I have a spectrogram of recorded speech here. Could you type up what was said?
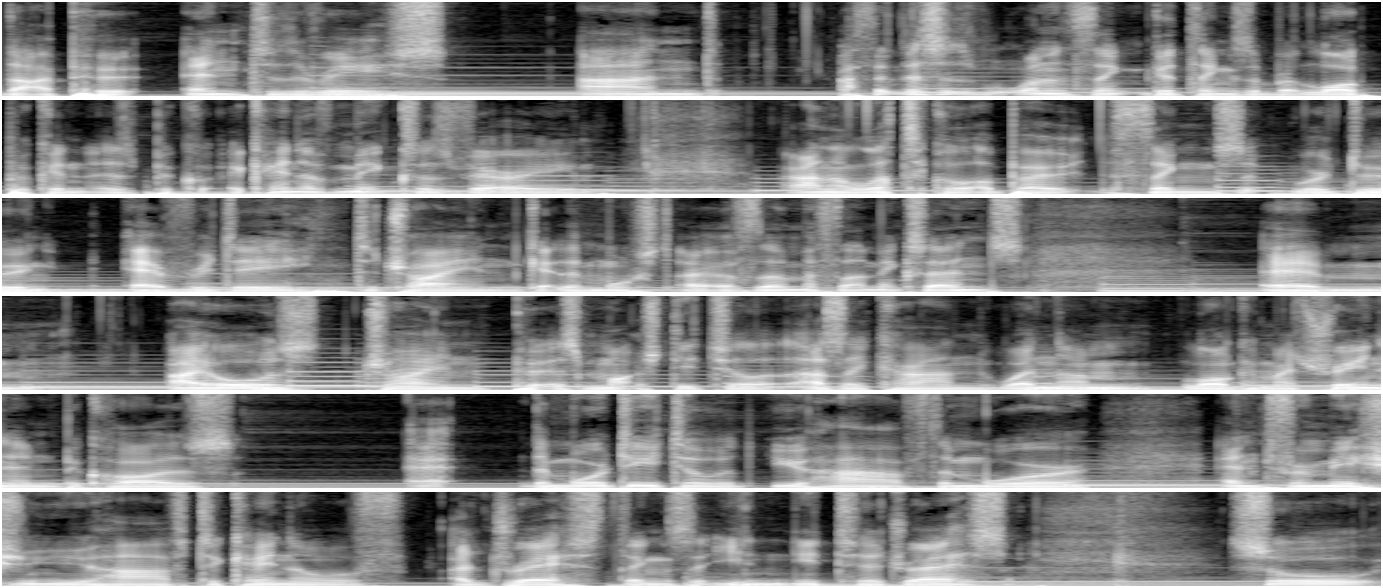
that I put into the race, and I think this is one of the th- good things about logbooking is because it kind of makes us very analytical about the things that we're doing every day to try and get the most out of them, if that makes sense. Um, I always try and put as much detail as I can when I'm logging my training because it, eh, the more detail you have, the more information you have to kind of address things that you need to address. So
